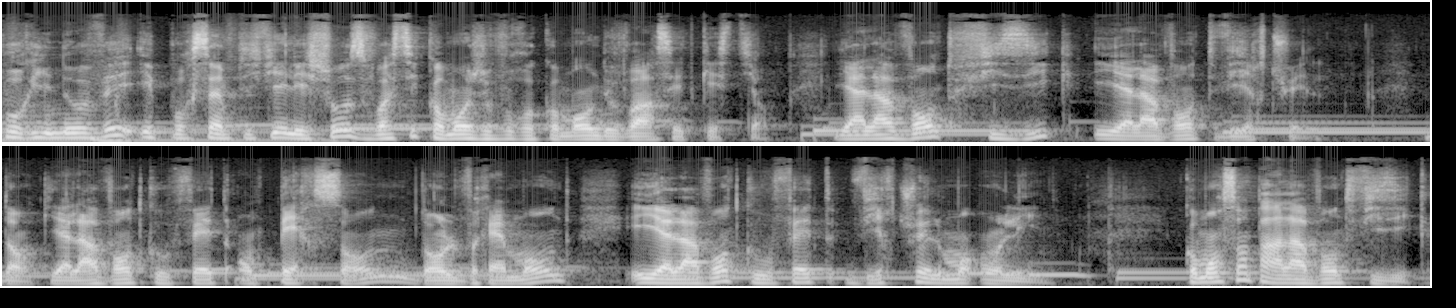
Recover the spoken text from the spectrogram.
Pour innover et pour simplifier les choses, voici comment je vous recommande de voir cette question. Il y a la vente physique et il y a la vente virtuelle. Donc, il y a la vente que vous faites en personne, dans le vrai monde, et il y a la vente que vous faites virtuellement en ligne. Commençons par la vente physique.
